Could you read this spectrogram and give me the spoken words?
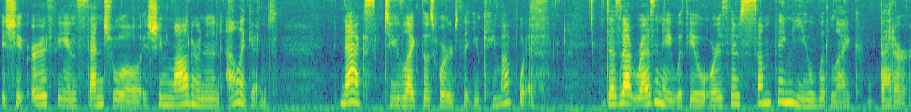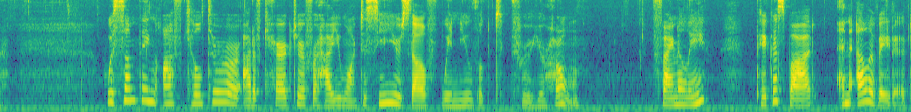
Is she earthy and sensual? Is she modern and elegant? Next, do you like those words that you came up with? Does that resonate with you, or is there something you would like better? Was something off kilter or out of character for how you want to see yourself when you looked through your home? Finally, pick a spot and elevate it.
